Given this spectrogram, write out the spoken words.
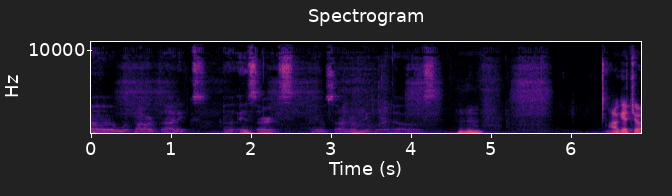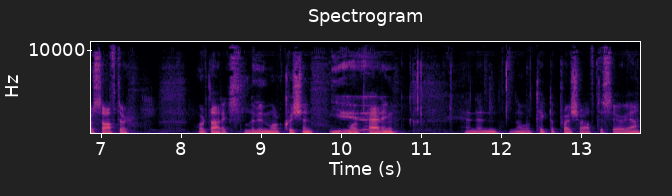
uh, with my orthotics uh, inserts, uh, so I normally wear those. Mm-hmm. I'll get you a softer orthotics, a little bit more cushion, Yeah, more padding, and then I will take the pressure off this area,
